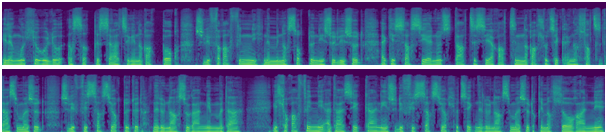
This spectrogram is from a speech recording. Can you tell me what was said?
илангуллугулу ерсеққиссаатигинеқарпооқ сулиффеқарфинни намминерсортуни сулисут акиссарсианут таартисиақартиннеқарлутик ангерлартилаасимасут сулиффиссарсиортутут налунаарсугаангиммата иллоқарфинни атаасиаккаани сулиффиссарсиорлутик налунаарсимасут қимерлуораанни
